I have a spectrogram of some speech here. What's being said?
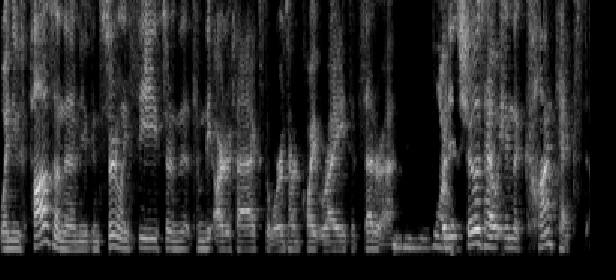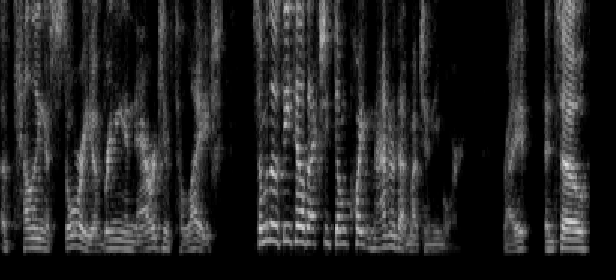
when you pause on them, you can certainly see certain some of the artifacts, the words aren't quite right, etc. Mm, yes. But it shows how in the context of telling a story, of bringing a narrative to life, some of those details actually don't quite matter that much anymore, right? And so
